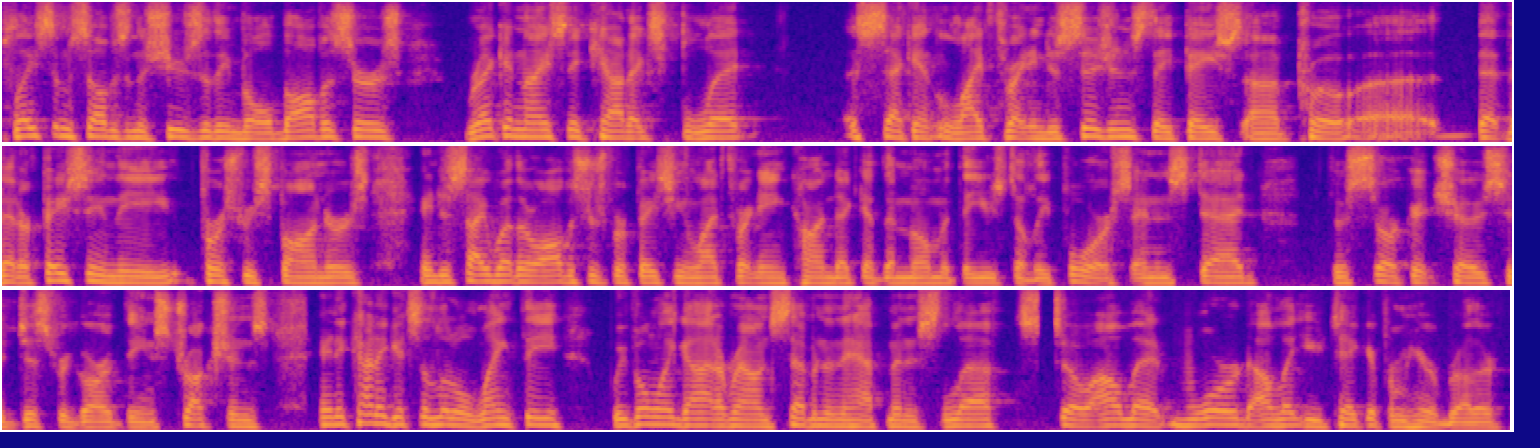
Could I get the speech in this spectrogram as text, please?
place themselves in the shoes of the involved officers, recognize the chaotic split, second life-threatening decisions they face uh, pro, uh, that, that are facing the first responders and decide whether officers were facing life-threatening conduct at the moment they used deadly force and instead the circuit chose to disregard the instructions and it kind of gets a little lengthy we've only got around seven and a half minutes left so i'll let ward i'll let you take it from here brother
